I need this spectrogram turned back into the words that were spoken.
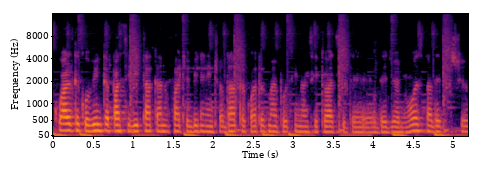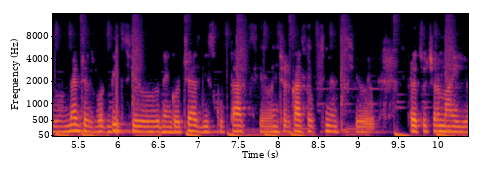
Cu alte cuvinte, pasivitatea nu face bine niciodată, cu atât mai puțin în situații de, de genul ăsta. Deci uh, mergeți, vorbiți, uh, negociați, discutați, încercați să obțineți prețul cel mai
